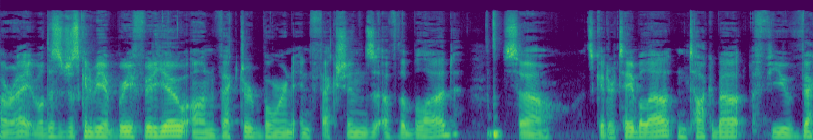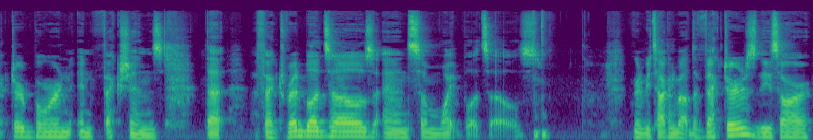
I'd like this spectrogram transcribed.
All right, well, this is just going to be a brief video on vector-borne infections of the blood. So let's get our table out and talk about a few vector-borne infections that affect red blood cells and some white blood cells. We're going to be talking about the vectors. These are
